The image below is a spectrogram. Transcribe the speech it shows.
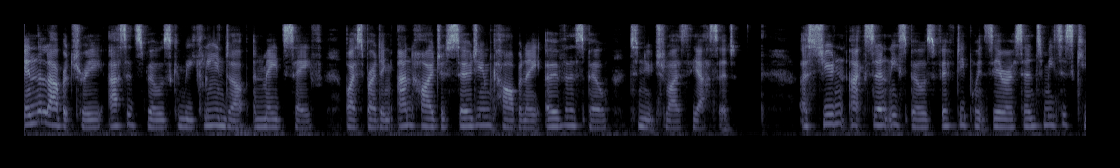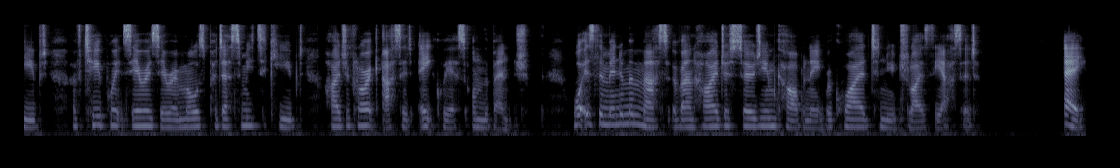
In the laboratory, acid spills can be cleaned up and made safe by spreading anhydrous sodium carbonate over the spill to neutralize the acid. A student accidentally spills 50.0 centimeters cubed of 2.00 moles per decimeter cubed hydrochloric acid aqueous on the bench. What is the minimum mass of anhydrous sodium carbonate required to neutralize the acid? A.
